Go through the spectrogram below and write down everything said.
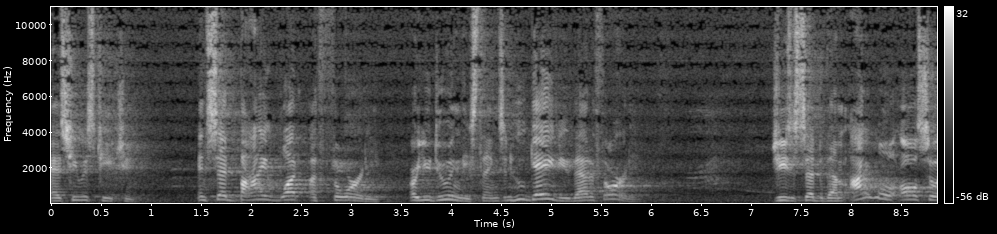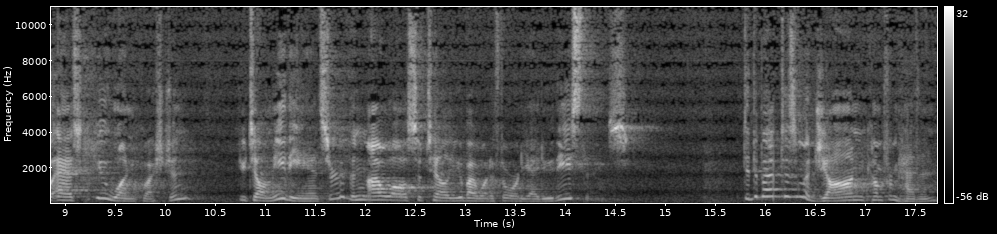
as he was teaching and said, By what authority are you doing these things, and who gave you that authority? Jesus said to them, I will also ask you one question. If you tell me the answer, then I will also tell you by what authority I do these things. Did the baptism of John come from heaven,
